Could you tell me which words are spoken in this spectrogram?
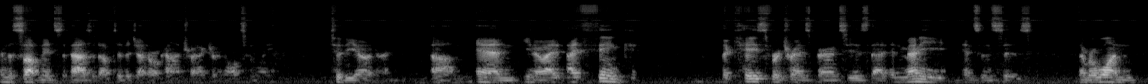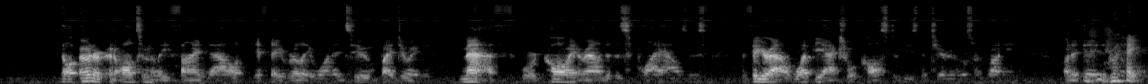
and the sub needs to pass it up to the general contractor and ultimately to the owner. Um, and you know, I, I think the case for transparency is that in many instances, number one, the owner could ultimately find out if they really wanted to by doing math or calling around to the supply houses to figure out what the actual cost of these materials are running on a day. Right.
